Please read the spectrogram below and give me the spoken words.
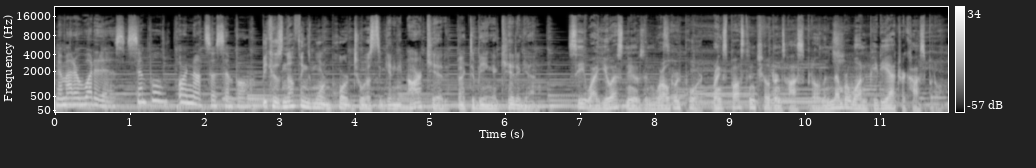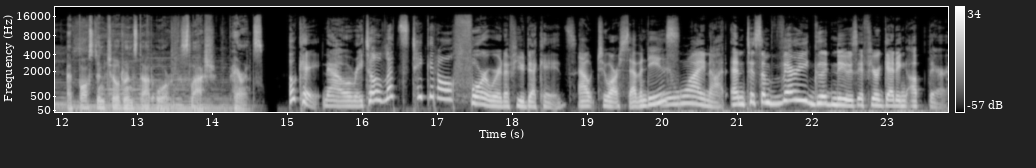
No matter what it is, simple or not so simple. Because nothing's more important to us than getting our kid back to being a kid again. See why U.S. News and World Report ranks Boston Children's Hospital the number one pediatric hospital at bostonchildrens.org/parents. Okay, now, Rachel, let's take it all forward a few decades. Out to our 70s? Eh, why not? And to some very good news if you're getting up there.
